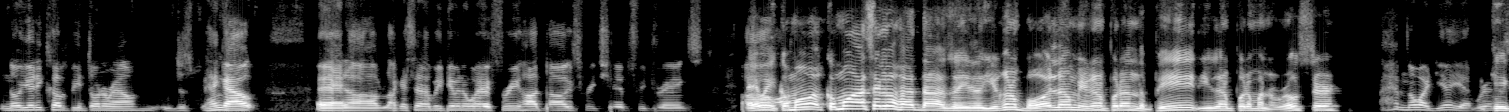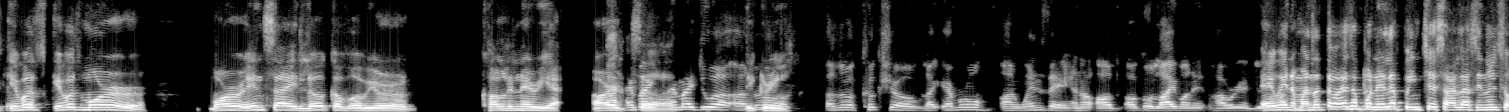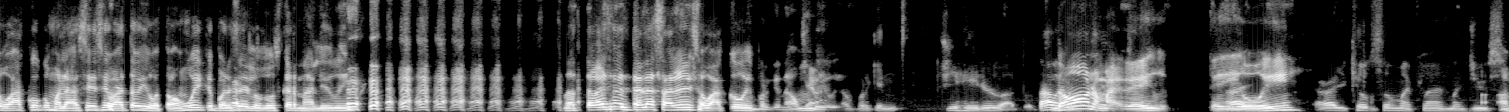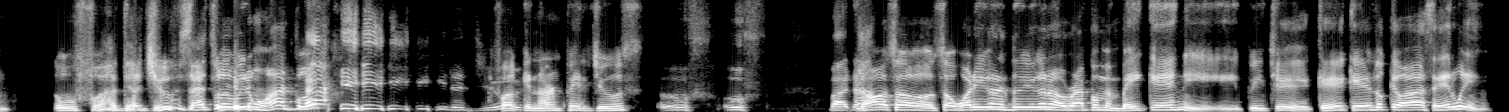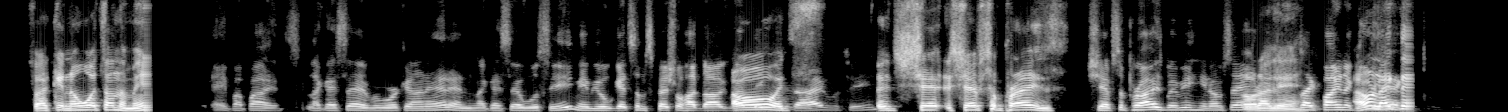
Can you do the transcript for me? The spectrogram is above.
no Yeti cups being thrown around. Just hang out. And uh, like I said, I'll be giving away free hot dogs, free chips, free drinks. Hey, wait, Uh, ¿cómo, ¿cómo hace los hot dogs? You're gonna boil them, you're gonna put them in the pit, you're gonna put them on a roaster. I have no idea yet. We're gonna Gi- discuss give us, give us more, more inside look of, of your culinary arts. I might, uh, I might do a, a degree. little, a little cook show like Emerald on Wednesday, and I'll, I'll, I'll go live on it. How we're gonna do. Eh, güey, nomás no te vayas a poner la pinche sal así en el sobaco como la hace ese vato bigotón, güey, que parece de los dos carnales, güey. No te vayas a aventar la sal en el sobaco, güey, porque no, hombre, güey. Porque she hater el vato. Bueno. no, güey, te digo, güey. All right, you killed some of my plans, my juice. I'm- Oh, oof, the juice, that's what we don't want, boy. the juice. Fucking armpit juice. Oof, oof. But no, No, so, so what are you gonna do? You're gonna wrap them in bacon y, y pinche, ¿qué, ¿qué es lo que va a hacer, güey? So I can know what's on the menu. hey, Papa, it's like I said, we're working on it, and like I said, we'll see. Maybe we'll get some special hot dogs. Oh, it's- inside. We'll see. It's chef, chef surprise. Chef surprise, baby. You know what I'm saying? Órale. It's like finding a I don't golden like that.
